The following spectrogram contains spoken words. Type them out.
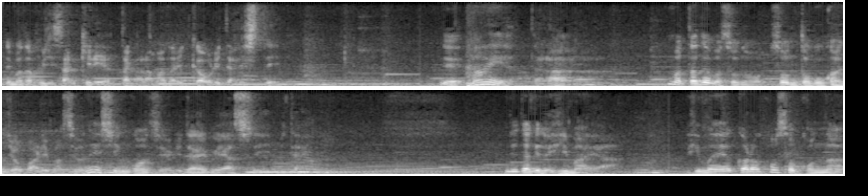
でまた富士山綺麗やったからまた一回降りたりして。で前やったら、まあ、例えばその損得感情もありますよね。新幹線よりだいぶ安いみたいにでだけど暇や。暇やからこそこんな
